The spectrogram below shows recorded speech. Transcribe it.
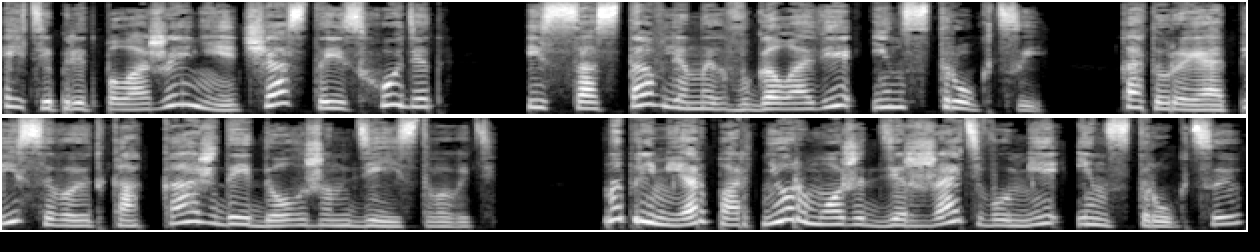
Эти предположения часто исходят из составленных в голове инструкций, которые описывают, как каждый должен действовать. Например, партнер может держать в уме инструкцию,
